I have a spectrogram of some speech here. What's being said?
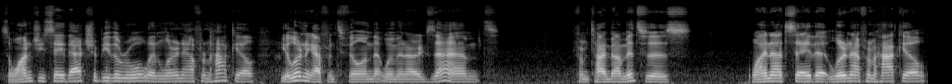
So why don't you say that should be the rule and learn out from Hakel? You're learning out from Tefillin that women are exempt from time bound mitzvahs. Why not say that learn out from Hakel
